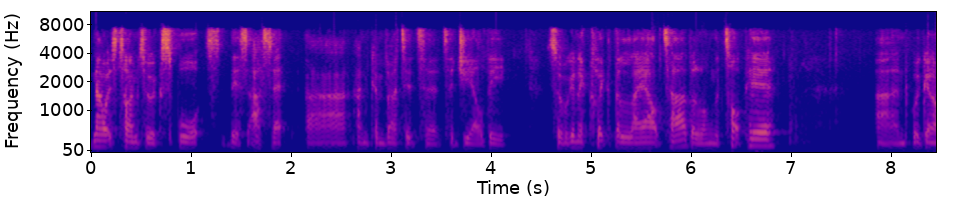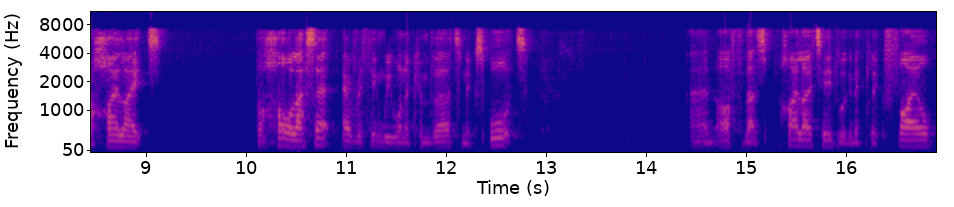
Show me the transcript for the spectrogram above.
Now it's time to export this asset uh, and convert it to, to GLB. So we're going to click the layout tab along the top here and we're going to highlight the whole asset, everything we want to convert and export. And after that's highlighted, we're going to click File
